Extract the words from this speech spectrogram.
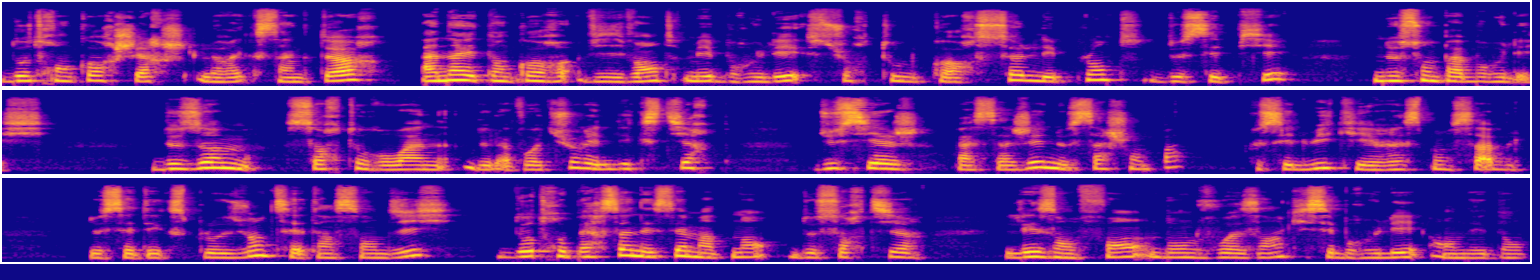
d'autres encore cherchent leur extincteur. Anna est encore vivante, mais brûlée sur tout le corps. Seules les plantes de ses pieds ne sont pas brûlées. Deux hommes sortent Rohan de la voiture et l'extirpent du siège passager, ne sachant pas que c'est lui qui est responsable de cette explosion, de cet incendie. D'autres personnes essaient maintenant de sortir les enfants, dont le voisin qui s'est brûlé en aidant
